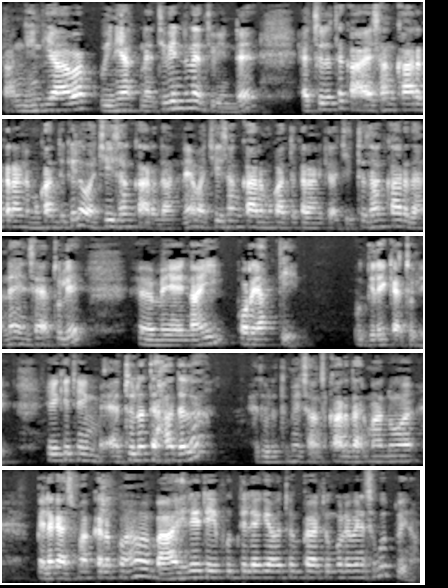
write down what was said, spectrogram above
සංහිඳියාවක් විනයක් නැති වෙන්න නැති වෙන්න ඇතුළත කාය සංකාර කරන්න මොකද්ද කියලා වචී සංකාර දන්නේ වචී සංකාර මොකද්ද කරන්න කියලා චිත්ත සංකාර දන්නේ ඒ නිසා ඇතුලේ මේ නයි පොරයක් තියෙන පුද්ගලයෙක් ඇතුලේ ඒක ඉතින් ඇතුළත හදලා ඇතුළත මේ සංස්කාර ධර්මානුව පෙළ ගැස්මක් කරපුවාම බාහිරයට ඒ පුද්ගලයාගේ අවතුම් පැවතුම් වල වෙනසකුත් වෙනවා.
